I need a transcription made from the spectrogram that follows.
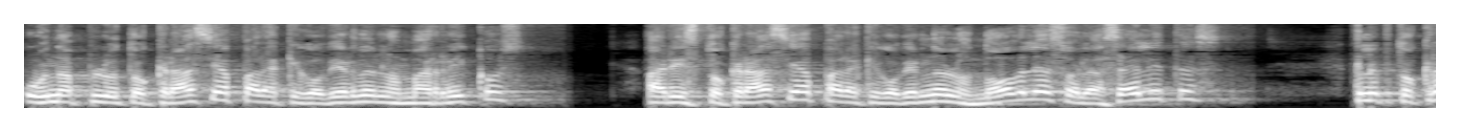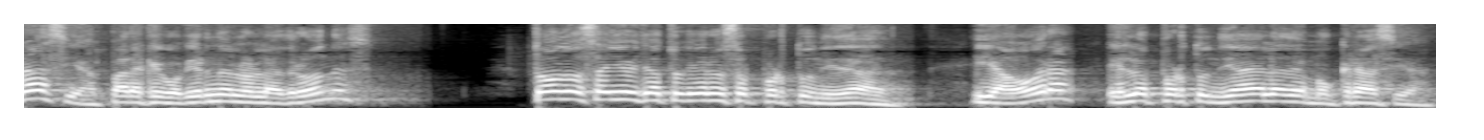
¿Una plutocracia para que gobiernen los más ricos? ¿Aristocracia para que gobiernen los nobles o las élites? ¿Cleptocracia para que gobiernen los ladrones? Todos ellos ya tuvieron su oportunidad y ahora es la oportunidad de la democracia.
